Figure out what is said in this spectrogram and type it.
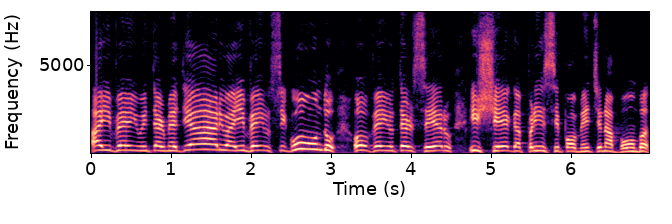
aí vem o intermediário, aí vem o segundo, ou vem o terceiro, e chega principalmente na bomba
